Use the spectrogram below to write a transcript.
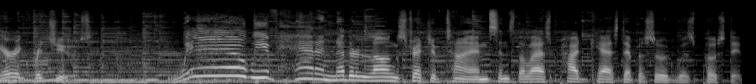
Eric Fritzius. Well, we've had another long stretch of time since the last podcast episode was posted,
